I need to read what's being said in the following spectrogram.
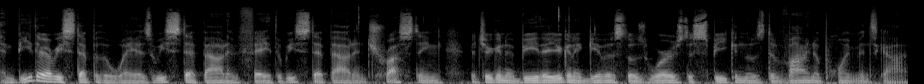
and be there every step of the way as we step out in faith, that we step out in trusting that you're going to be there. You're going to give us those words to speak in those divine appointments, God.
